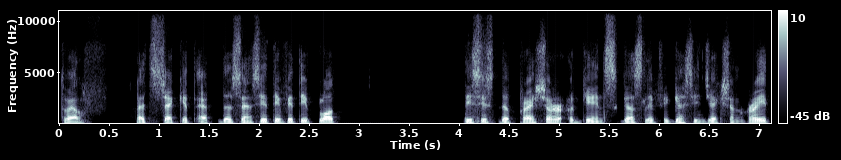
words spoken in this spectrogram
12. Let's check it at the sensitivity plot. This is the pressure against gas lift gas injection rate.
